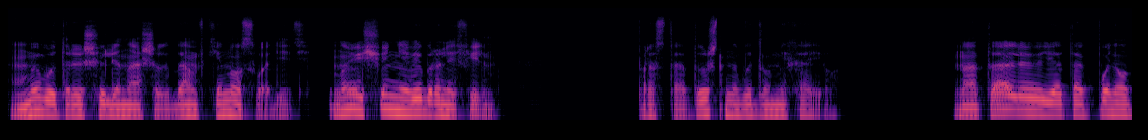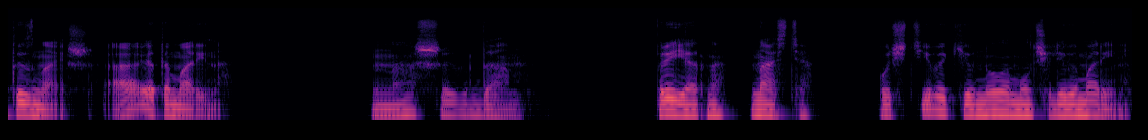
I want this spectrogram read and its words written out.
Мы вот решили наших дам в кино сводить, но еще не выбрали фильм. Простодушно выдал Михаил. Наталью, я так понял, ты знаешь, а это Марина. Наших дам. Приятно, Настя. Учтиво кивнула молчаливой Марине.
